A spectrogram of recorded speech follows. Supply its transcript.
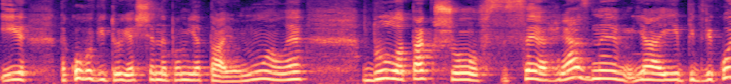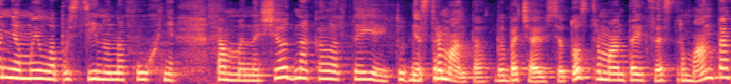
і такого вітру я ще не пам'ятаю. Ну, але дуло так, що все грязне. Я і підвіконня мила постійно на кухні. Там в мене ще одна калатея, і тут не строманта, вибачаюся, то строманта і це строманта.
